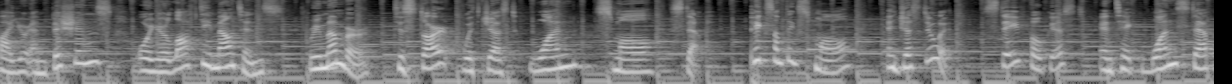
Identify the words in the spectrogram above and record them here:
by your ambitions or your lofty mountains, remember to start with just one small step. Pick something small and just do it. Stay focused and take one step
